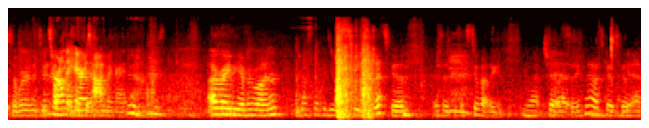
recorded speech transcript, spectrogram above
So where did you Since come we're on the from hair exactly? topic, I Alrighty, everyone. Best I could do is sweet. That's good. Is it, it's too hot. again. You want to Let's see. No, it's good. It's good. could add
